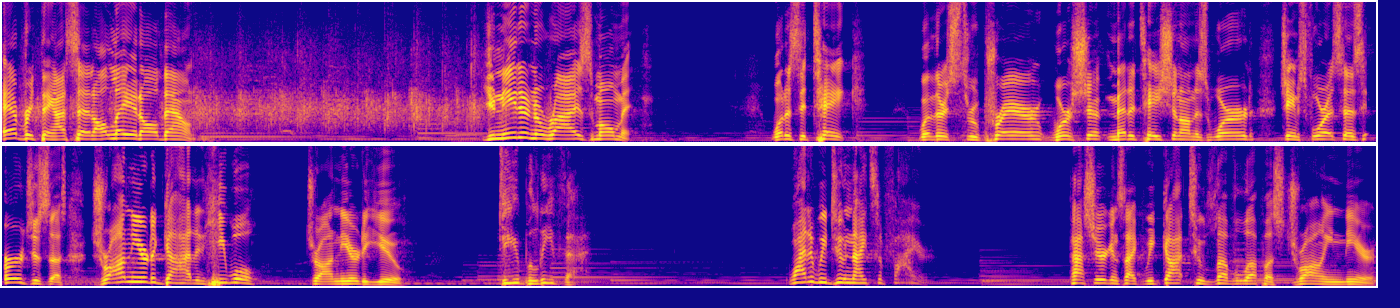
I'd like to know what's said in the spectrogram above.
Everything. I said, I'll lay it all down. You need an arise moment. What does it take? whether it's through prayer, worship, meditation on His Word. James 4 it says, urges us, draw near to God and He will draw near to you. Do you believe that? Why did we do Nights of Fire? Pastor Jurgen's like, we got to level up us drawing near.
